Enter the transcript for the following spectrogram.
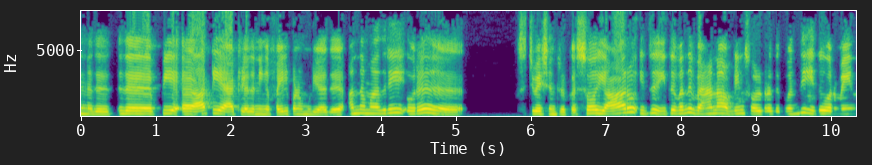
என்னது? இந்த பி ஆர்டிஏ ஆக்ட்ல இதை நீங்க ஃபைல் பண்ண முடியாது. அந்த மாதிரி ஒரு சுச்சுவேஷன் இருக்கு. சோ யாரும் இது இது வந்து வேணாம் அப்படின்னு சொல்றதுக்கு வந்து இது ஒரு மெயின்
